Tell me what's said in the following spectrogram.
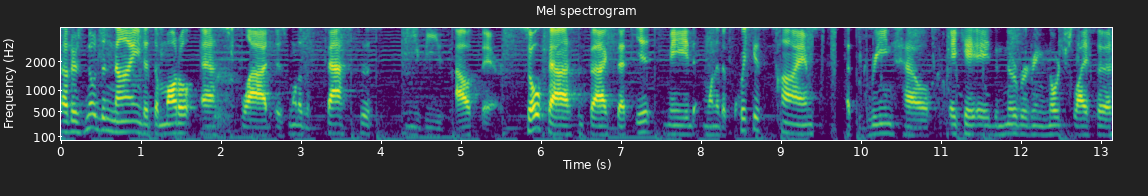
Now there's no denying that the Model S Plaid is one of the fastest EVs out there. So fast, in fact, that it made one of the quickest times at the Green Hell, aka the Nürburgring Nordschleife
